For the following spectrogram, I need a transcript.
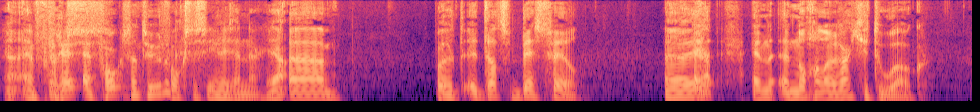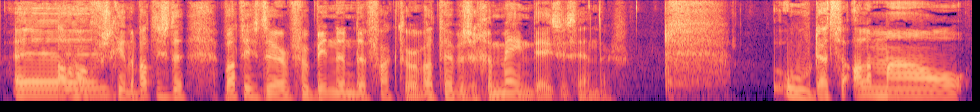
Ja, en, Fox, en Fox natuurlijk. Fox de seriezender, ja. dat is best veel. ja. En, en, en, nogal een ratje toe ook. Allemaal verschillende. Wat is, de, wat is de verbindende factor? Wat hebben ze gemeen, deze zenders? Oeh, dat ze allemaal.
